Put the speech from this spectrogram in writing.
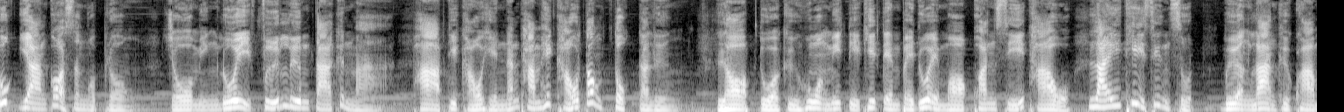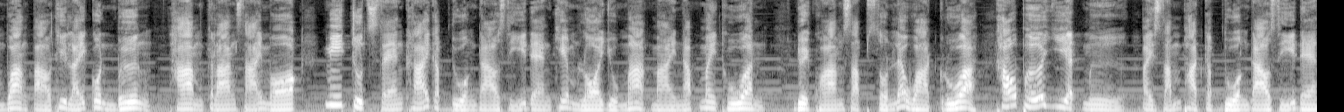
ทุกอย่างก็สงบลง โจมิงลุยฟื้นลืมตาขึ้นมา ภาพที่เขาเห็นนั้นทำให้เขาต้องตกตะลึง รอบตัวคือห้วงมิติที่เต็มไปด้วยหมอกควันสีเทาไหลที่สิ้นสุด เบื้องล่างคือความว่างเปล่าที่ไหลก้นบึง้งท่ามกลางสายหมอก มีจุดแสงคล้ายกับดวงดาวสีแดงเข้มลอยอยู่มากมายนับไม่ถ้วน ด้วยความสับสนและหวาดกลัว เขาเผลอเหยียดมือ ไปสัมผัสกับดวงดาวสีแดง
